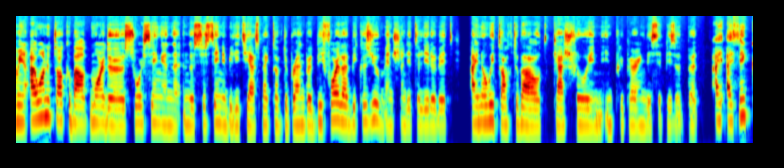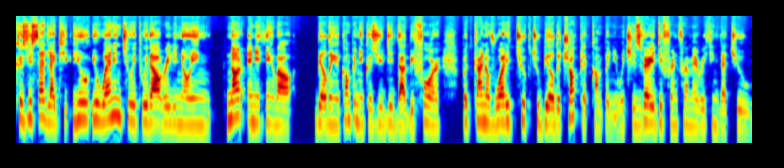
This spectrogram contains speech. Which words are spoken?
I mean, I want to talk about more the sourcing and the, and the sustainability aspect of the brand. But before that, because you mentioned it a little bit, I know we talked about cash flow in, in preparing this episode, but I, I think because you said like you you went into it without really knowing not anything about building a company because you did that before, but kind of what it took to build a chocolate company, which is very different from everything that you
